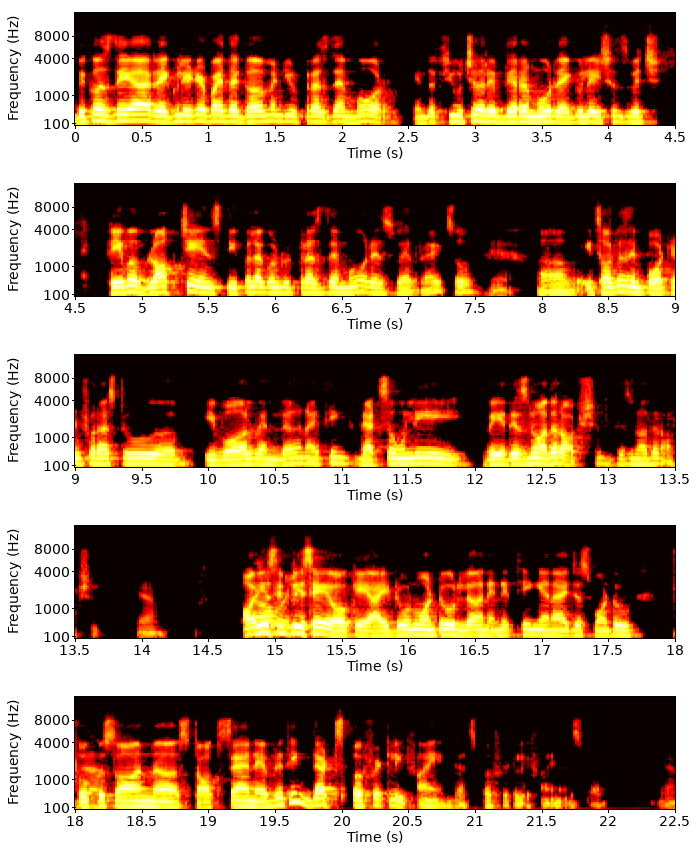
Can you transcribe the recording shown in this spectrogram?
because they are regulated by the government you trust them more. In the future if there are more regulations which favor blockchains people are going to trust them more as well right? So yeah. uh, it's always important for us to uh, evolve and learn. I think that's the only way. There's no other option. There's no other option. Yeah. Or no, you simply say okay i don't want to learn anything and i just want to focus yeah. on uh, stocks and everything. That's perfectly fine. That's perfectly fine as well. Yeah.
